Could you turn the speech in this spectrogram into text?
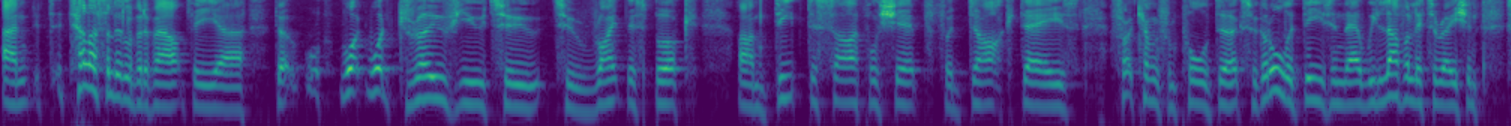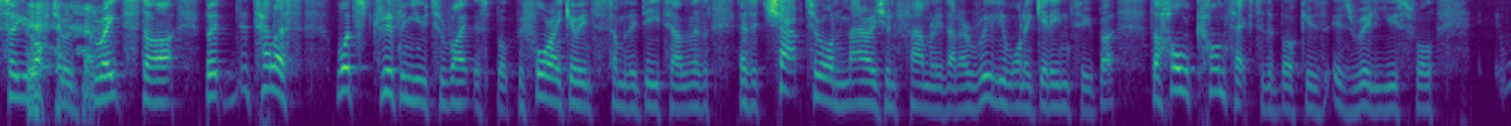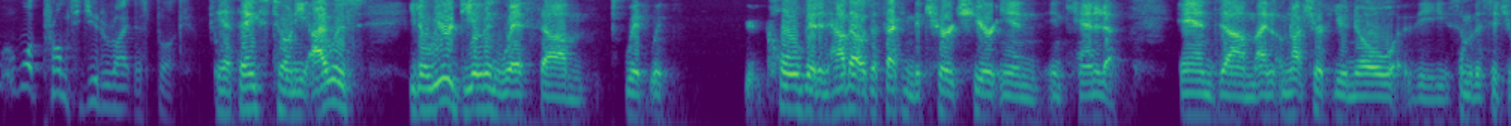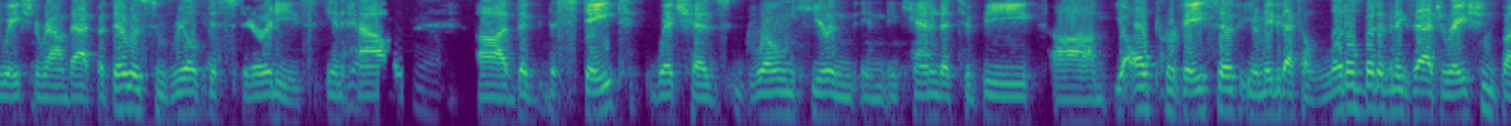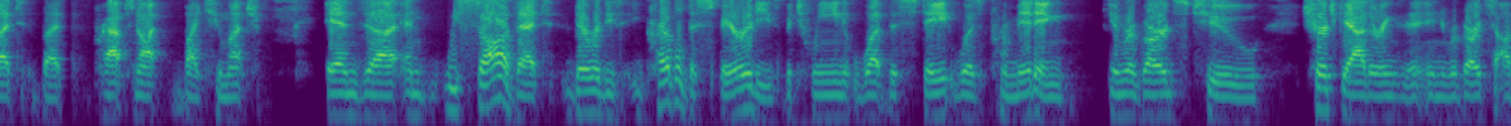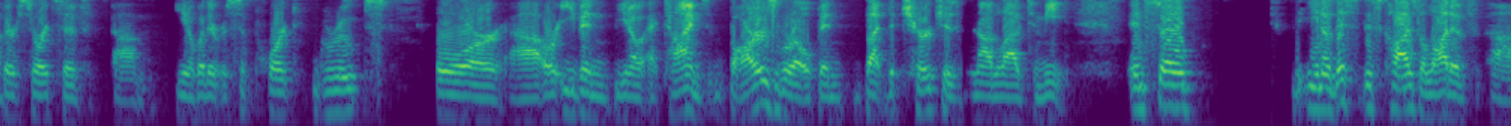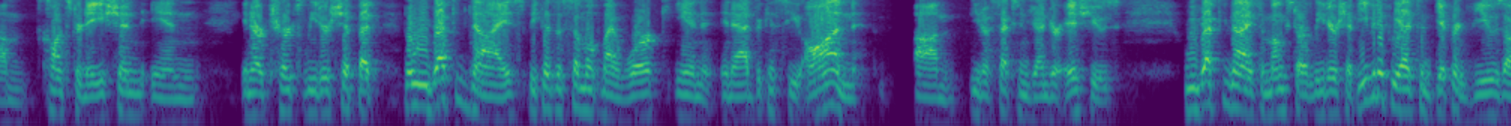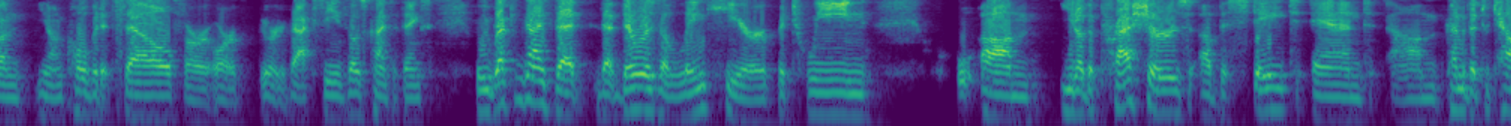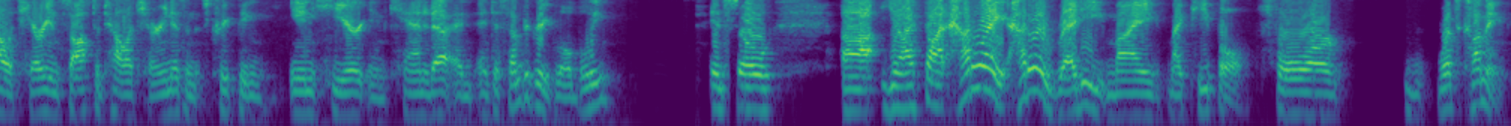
and t- tell us a little bit about the, uh, the what what drove you to to write this book, um, deep discipleship for dark days, for, coming from Paul Dirks. We've got all the D's in there. We love alliteration, so you're off to a great start. But tell us what's driven you to write this book. Before I go into some of the detail, and there's a, there's a chapter on marriage and family that I really want to get into, but the whole context of the book is is really useful. What prompted you to write this book? Yeah, thanks, Tony. I was, you know, we were dealing with um, with with COVID and how that was affecting the church here in in Canada. And um, I'm not sure if you know the some of the situation around that, but there was some real yeah. disparities in yeah. how yeah. Uh, the the state, which has grown here in, in, in Canada to be um, you know, all pervasive. You know, maybe that's a little bit of an exaggeration, but but perhaps not by too much and uh, and we saw that there were these incredible disparities between what the state was permitting in regards to church gatherings, in regards to other sorts of um, you know whether it was support groups or uh, or even you know at times bars were open, but the churches were not allowed to meet, and so you know this this caused a lot of um, consternation in in our church leadership, but but we recognized because of some of my work in in advocacy on um, you know, sex and gender issues. We recognized amongst our leadership, even if we had some different views on, you know, on COVID itself or, or, or vaccines, those kinds of things, we recognized that, that there was a link here between, um, you know, the pressures of the state and um, kind of the totalitarian, soft totalitarianism that's creeping in here in Canada and, and to some degree globally. And so, uh, you know, I thought, how do I how do I ready my my people for what's coming.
